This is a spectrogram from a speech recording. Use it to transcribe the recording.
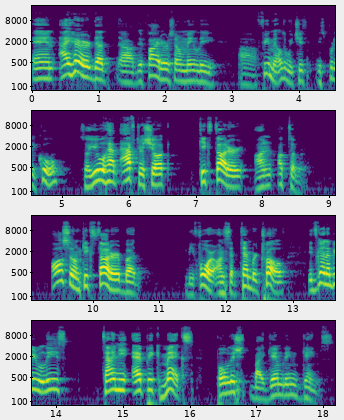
And I heard that uh, the fighters are mainly uh, females, which is, is pretty cool. So you will have Aftershock Kickstarter on October. Also on Kickstarter, but before on September 12th, it's gonna be released Tiny Epic Mechs, published by Gamelyn Games.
